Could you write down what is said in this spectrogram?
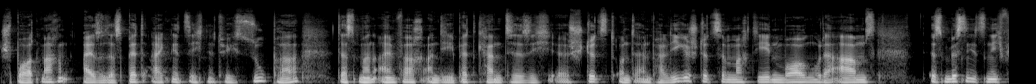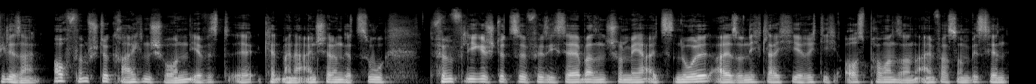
Sport machen. Also das Bett eignet sich natürlich super, dass man einfach an die Bettkante sich äh, stützt und ein paar Liegestütze macht jeden Morgen oder abends. Es müssen jetzt nicht viele sein. Auch fünf Stück reichen schon. Ihr wisst, äh, kennt meine Einstellung dazu. Fünf Liegestütze für sich selber sind schon mehr als null. Also nicht gleich hier richtig auspowern, sondern einfach so ein bisschen,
